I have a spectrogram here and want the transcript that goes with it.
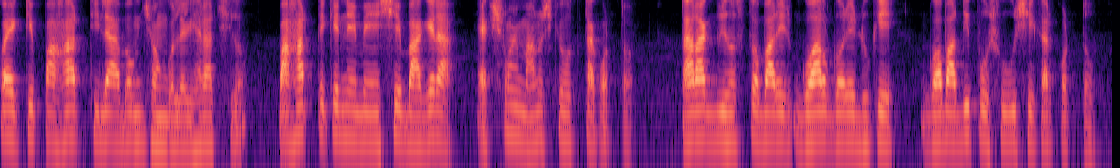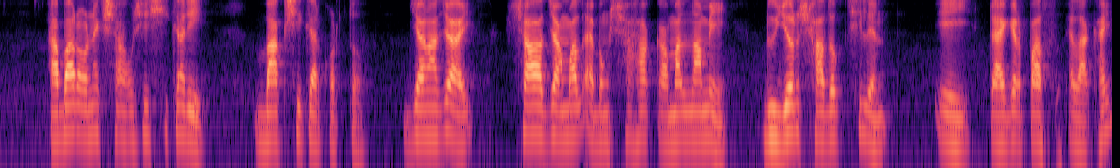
কয়েকটি পাহাড়, টিলা এবং জঙ্গলে ঘেরা ছিল। পাহাড় থেকে নেমে এসে বাঘেরা একসময় মানুষকে হত্যা করত। তারা গৃহস্থ বাড়ির গোয়াল ঘরে ঢুকে গবাদি পশু শিকার করত। আবার অনেক সাহসী শিকারী বাঘ শিকার করত। জানা যায়, শাহ জামাল এবং শাহ কামাল নামে দুইজন সাধক ছিলেন। এই টাইগার পাস এলাকায়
